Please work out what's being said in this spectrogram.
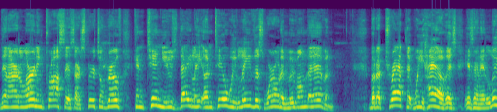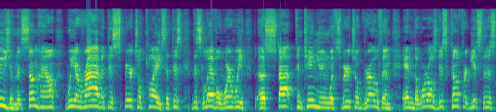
then our learning process, our spiritual growth continues daily until we leave this world and move on to heaven. But a trap that we have is, is an illusion that somehow we arrive at this spiritual place, at this, this level where we uh, stop continuing with spiritual growth and, and the world's discomfort gets to this,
